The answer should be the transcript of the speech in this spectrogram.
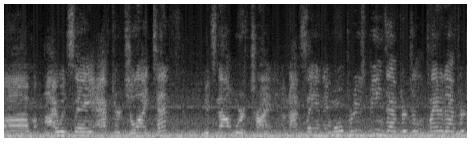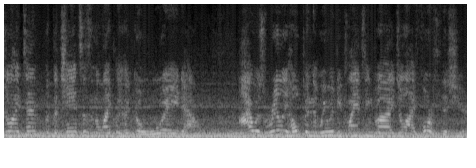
Um, I would say after July 10th, it's not worth trying it. I'm not saying they won't produce beans after planted after July 10th, but the chances and the likelihood go way down. I was really hoping that we would be planting by July 4th this year.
